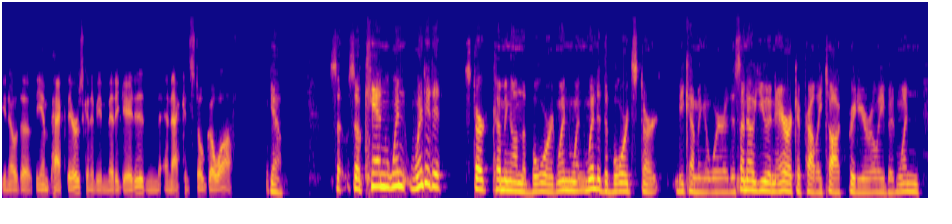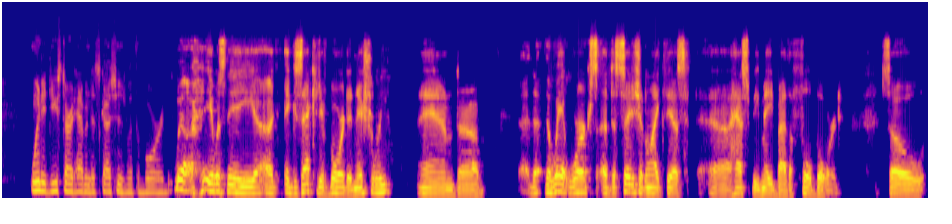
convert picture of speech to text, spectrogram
you know the the impact there is going to be mitigated and and that can still go off. Yeah. So so Ken, when when did it start coming on the board? When when when did the board start becoming aware of this? I know you and Eric have probably talked pretty early, but when when did you start having discussions with the board? Well, it was the uh, executive board initially, and uh, the, the way it works, a decision like this uh, has to be made by the full board. So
